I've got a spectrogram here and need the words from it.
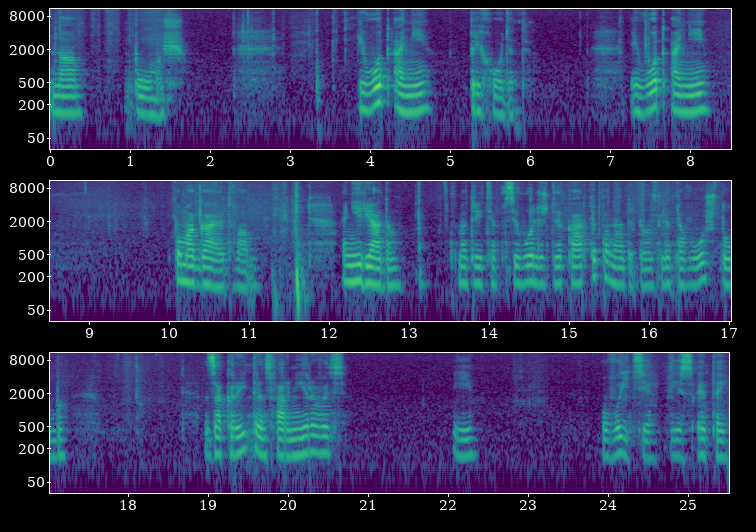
на помощь. И вот они приходят. И вот они помогают вам. Они рядом. Смотрите, всего лишь две карты понадобилось для того, чтобы закрыть, трансформировать и выйти из этой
